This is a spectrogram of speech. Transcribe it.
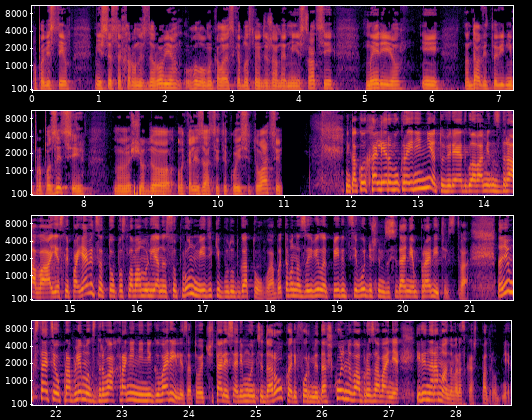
оповістив Міністерство охорони здоров'я, голову Миколаївської обласної державної адміністрації, мерію і надав відповідні пропозиції щодо локалізації такої ситуації. Никакой холеры в Украине нет, уверяет глава Минздрава. А если появится, то, по словам Ульяны Супрун, медики будут готовы. Об этом она заявила перед сегодняшним заседанием правительства. На нем, кстати, о проблемах здравоохранения не говорили, зато отчитались о ремонте дорог, о реформе дошкольного образования. Ирина Романова расскажет подробнее.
